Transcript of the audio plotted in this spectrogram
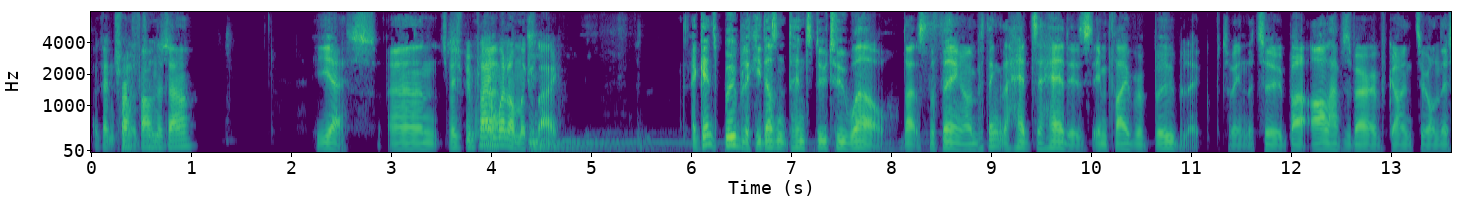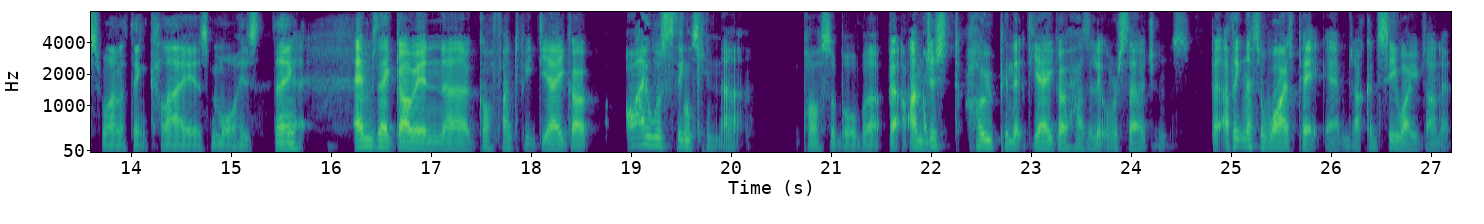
against Rafael Nadal. Yes, and So he's been playing Uh, well on the clay. Against Bublik, he doesn't tend to do too well. That's the thing. I think the head-to-head is in favour of Bublik between the two, but I'll have Zverev going through on this one. I think Clay is more his thing. Yeah. M's they're going uh, Goffin to beat Diego. I was thinking that, Possible, but but I'm just hoping that Diego has a little resurgence. But I think that's a wise pick, Ems. I can see why you've done it.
